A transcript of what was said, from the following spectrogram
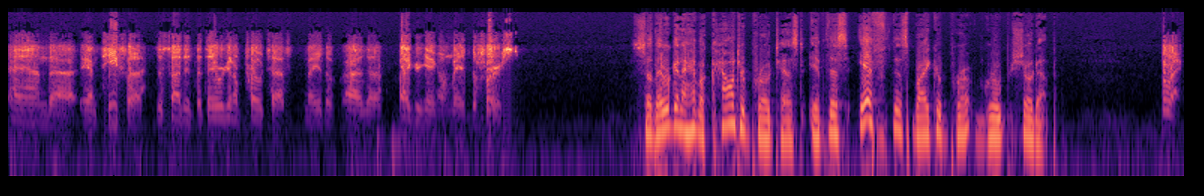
and uh, Antifa decided that they were going to protest May the uh, the biker gang on May the first. So they were going to have a counter protest if this if this biker pro- group showed up. Correct,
